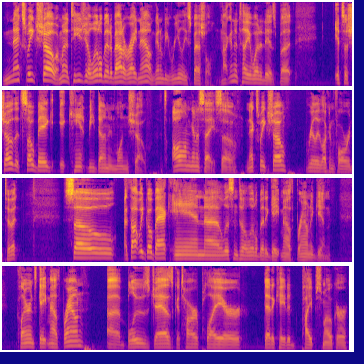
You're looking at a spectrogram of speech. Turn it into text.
Next week's show, I'm going to tease you a little bit about it right now. Going to be really special. Not going to tell you what it is, but it's a show that's so big it can't be done in one show. That's all I'm going to say. So next week's show, really looking forward to it. So I thought we'd go back and uh, listen to a little bit of Gatemouth Brown again. Clarence Gatemouth Brown, uh, blues, jazz, guitar player, dedicated pipe smoker,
